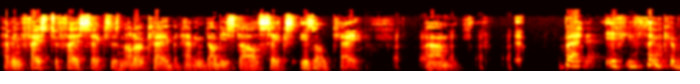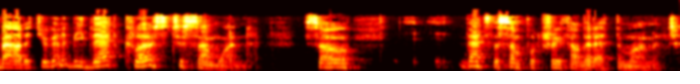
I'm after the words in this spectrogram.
having face to face sex is not okay, but having doggy style sex is okay. Um, but if you think about it, you're going to be that close to someone. So that's the simple truth of it at the moment.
